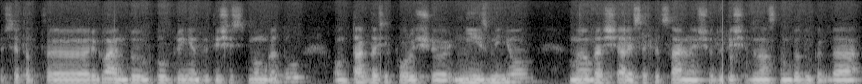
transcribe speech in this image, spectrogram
То есть этот э, регламент был, был принят в 2007 году, он так до сих пор еще не изменен. Мы обращались официально еще в 2012 году, когда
